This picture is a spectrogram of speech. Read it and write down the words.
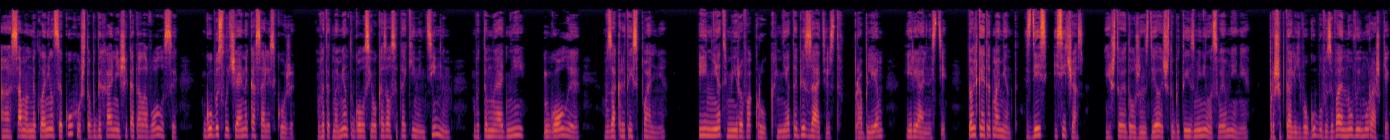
а сам он наклонился к уху, чтобы дыхание щекотало волосы, губы случайно касались кожи. В этот момент голос его казался таким интимным, будто мы одни, голые, в закрытой спальне. И нет мира вокруг, нет обязательств, проблем и реальности. Только этот момент, здесь и сейчас. И что я должен сделать, чтобы ты изменила свое мнение? Прошептали его губы, вызывая новые мурашки.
